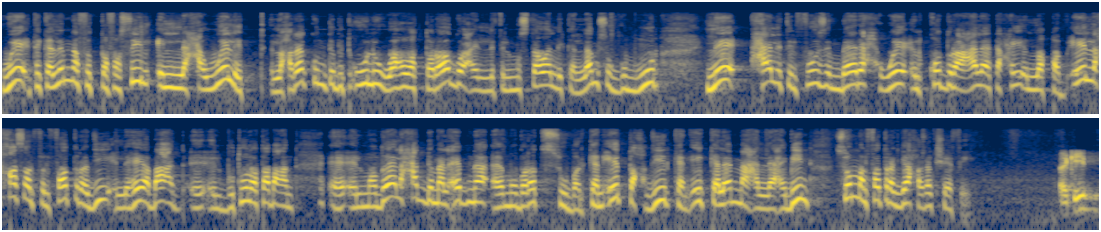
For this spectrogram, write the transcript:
وتكلمنا في التفاصيل اللي حولت اللي حضرتك كنت بتقوله وهو التراجع اللي في المستوى اللي كان لمسه الجمهور لحالة الفوز امبارح والقدرة على تحقيق اللقب، إيه اللي حصل في الفترة دي اللي هي بعد آه، البطولة طبعا آه، الماضية لحد ما لعبنا آه، مباراة السوبر، كان إيه التحضير؟ كان إيه الكلام مع اللاعبين؟ ثم الفترة الجاية حضرتك شايف إيه؟ أكيد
